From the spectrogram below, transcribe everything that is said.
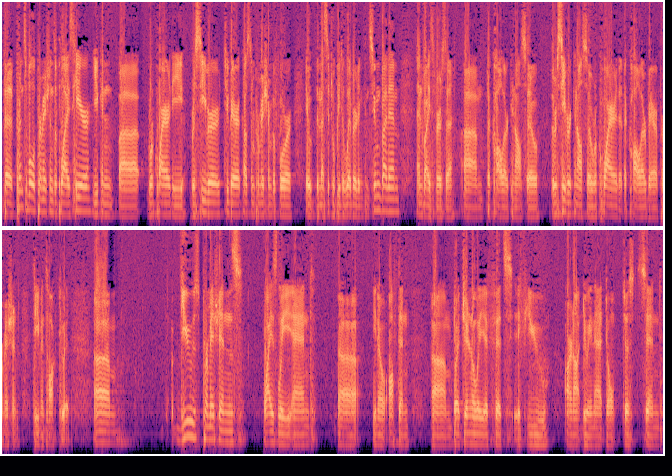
the principle of permissions applies here. You can uh, require the receiver to bear a custom permission before it, the message will be delivered and consumed by them, and vice versa. Um, the caller can also, the receiver can also require that the caller bear a permission to even talk to it. Um, use permissions wisely and uh, you know often, um, but generally, if it's if you are not doing that, don't just send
